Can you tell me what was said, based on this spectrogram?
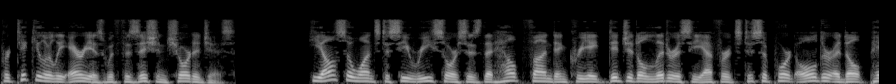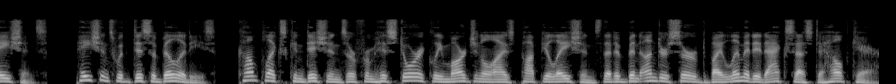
particularly areas with physician shortages. He also wants to see resources that help fund and create digital literacy efforts to support older adult patients, patients with disabilities, complex conditions or from historically marginalized populations that have been underserved by limited access to healthcare.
